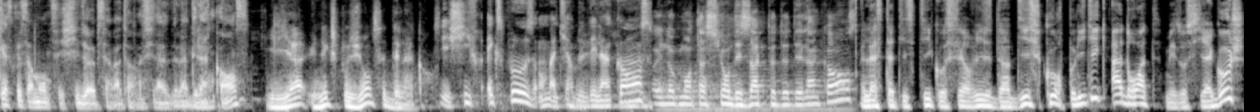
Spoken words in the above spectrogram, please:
Qu'est-ce que ça montre ces chiffres de l'Observatoire national de la délinquance? Il y a une explosion de cette délinquance. Les chiffres explosent en matière de délinquance. Une augmentation des actes de délinquance. La statistique au service d'un discours politique à droite, mais aussi à gauche.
